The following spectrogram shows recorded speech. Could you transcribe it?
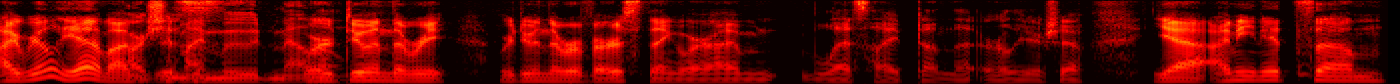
I really am. I'm Harsh in my is- mood mellow. We're doing the re we're doing the reverse thing where I'm less hyped on the earlier show. Yeah, I mean it's um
